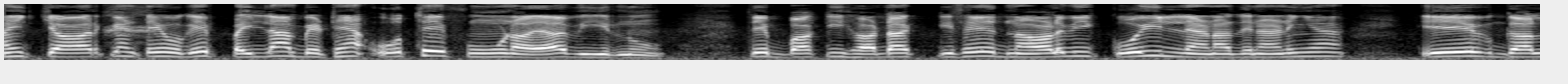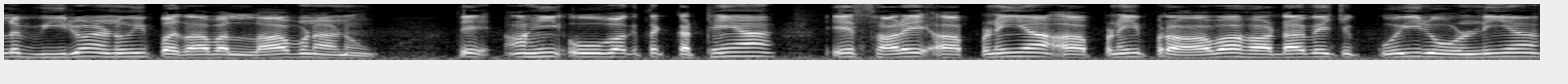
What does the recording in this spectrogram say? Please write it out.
ਅਸੀਂ 4 ਘੰਟੇ ਹੋ ਗਏ ਪਹਿਲਾਂ ਬੈਠੇ ਆ, ਉੱਥੇ ਫੋਨ ਆਇਆ ਵੀਰ ਨੂੰ। ਤੇ ਬਾਕੀ ਸਾਡਾ ਕਿਸੇ ਨਾਲ ਵੀ ਕੋਈ ਲੈਣਾ ਦੇਣਾ ਨਹੀਂ ਆ। ਇਹ ਗੱਲ ਵੀਰ ਨੂੰ ਵੀ ਪਤਾ ਵਾ, ਲਾਵਣਾ ਨੂੰ। ਤੇ ਅਸੀਂ ਉਹ ਵਕਤ ਇਕੱਠੇ ਆ, ਇਹ ਸਾਰੇ ਆਪਣੇ ਆ, ਆਪਣੇ ਭਰਾ ਵਾ, ਸਾਡਾ ਵਿੱਚ ਕੋਈ ਰੋਲ ਨਹੀਂ ਆ,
